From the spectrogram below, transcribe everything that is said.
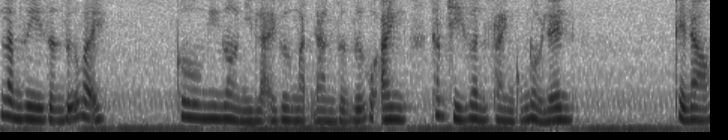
Làm gì giận dữ vậy? Cô nghi ngờ nhìn lại gương mặt đang giận dữ của anh, Thậm chí gần sành cũng nổi lên. Thế nào?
